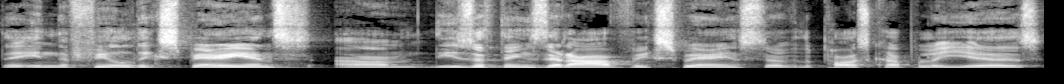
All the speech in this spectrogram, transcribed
the in the field experience. Um, these are things that I've experienced over the past couple of years,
